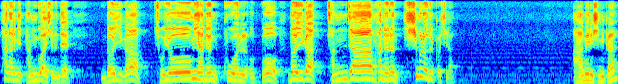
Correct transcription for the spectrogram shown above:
하나님이 당부하시는데 너희가 조용히 하면 구원을 얻고 너희가 잠잠하면은 힘을 얻을 것이라. 아멘이십니까?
